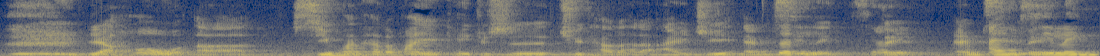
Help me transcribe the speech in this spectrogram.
然后呃，喜欢他的话，也可以就是去他的他的 IG MC Link，对 MC Ling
